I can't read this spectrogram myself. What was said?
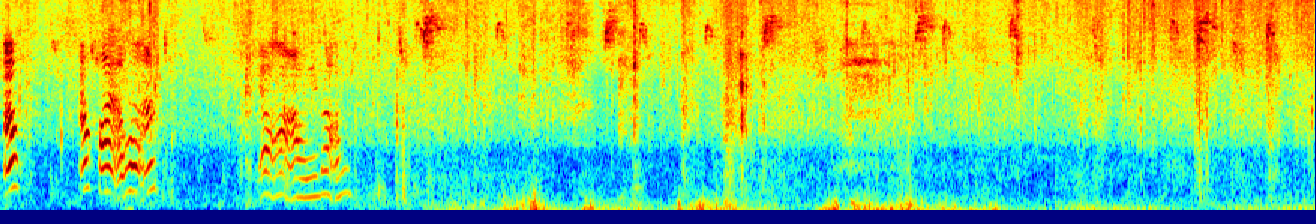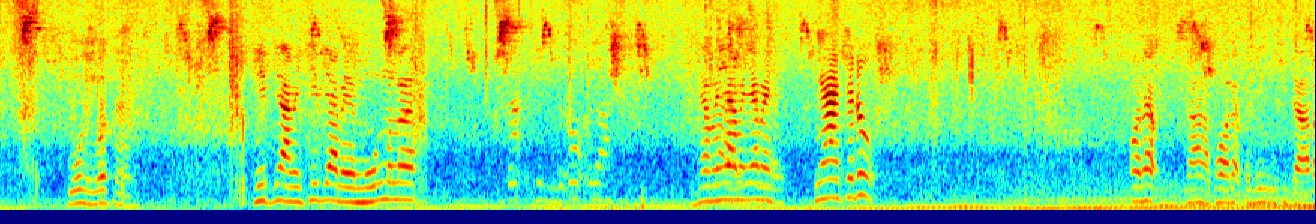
เอาเอาคอยเอาเอาเอาเอาเอานี่เนาะ มุ่นมดเลยคีบยาไม่คีบยาไม่หมุนมาเลยยาไม่ยาไม่ยาไม่ยาจะดูพอแล้วยาพอแล้วไปยิงขีดาไป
